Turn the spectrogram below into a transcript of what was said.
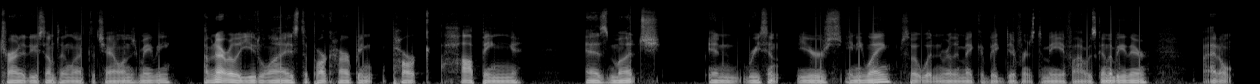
trying to do something like the challenge, maybe I've not really utilized the park hopping park hopping as much in recent years anyway. So it wouldn't really make a big difference to me if I was going to be there. I don't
